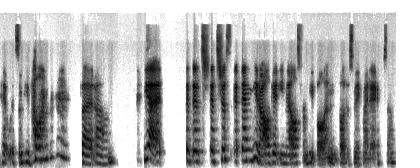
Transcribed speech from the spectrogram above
hit with some people. but um, yeah, it, it, it's it's just, and you know, I'll get emails from people, and they'll just make my day. So.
